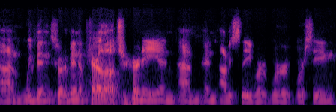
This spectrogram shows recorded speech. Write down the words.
Um, we've been sort of in a parallel journey, and um, and obviously we're we're we're seeing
